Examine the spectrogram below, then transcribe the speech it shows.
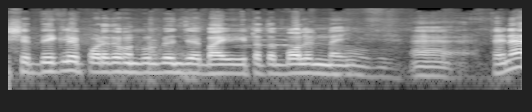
এসে দেখলে পরে তখন বলবেন যে ভাই এটা তো বলেন নাই। হ্যাঁ, তাই না?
